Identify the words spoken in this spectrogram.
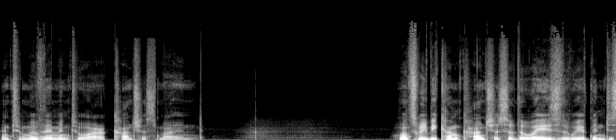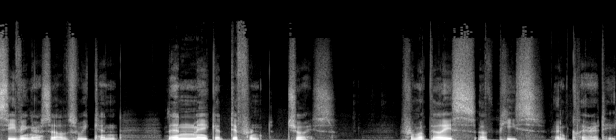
and to move them into our conscious mind. Once we become conscious of the ways that we have been deceiving ourselves, we can then make a different choice from a place of peace and clarity.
